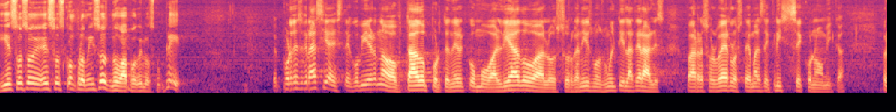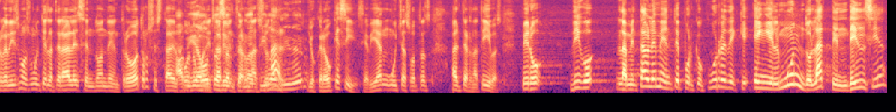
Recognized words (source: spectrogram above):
y esos, esos compromisos no va a poderlos cumplir. Por desgracia, este gobierno ha optado por tener como aliado a los organismos multilaterales para resolver los temas de crisis económica. Organismos multilaterales en donde, entre otros, está el Fondo Monetario Internacional. Yo creo que sí, se habían muchas otras alternativas. Pero digo, lamentablemente porque ocurre de que en el mundo la tendencia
